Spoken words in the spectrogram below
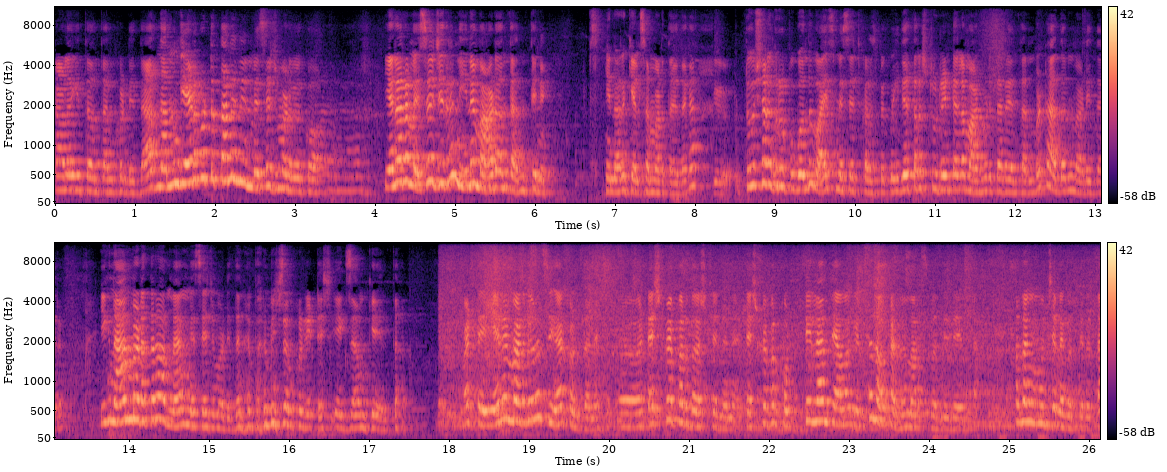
ಹಾಳಾಗಿತ್ತು ಅಂತ ಅನ್ಕೊಂಡಿದ್ದ. ಅದು ನನ್ಗೆ ಹೇಳ್ಬಿಟ್ಟು ತಾನೇ ನೀನು ಮೆಸೇಜ್ ಮಾಡಬೇಕು. ಏನಾರ ಮೆಸೇಜ್ ಇದ್ರೆ ನೀನೇ ಮಾಡು ಅಂತ ಅಂತೀನಿ. ಏನಾರು ಕೆಲಸ ಮಾಡ್ತಾ ಇದ್ದಾಗ ಟ್ಯೂಷನ್ ಗ್ರೂಪ್ಗೆ ಒಂದು ವಾಯ್ಸ್ ಮೆಸೇಜ್ ಕಳಿಸ್ಬೇಕು. ಇದೇ ಥರ ಸ್ಟೂಡೆಂಟ್ ಎಲ್ಲ ಮಾಡಿಬಿಡ್ತಾರೆ ಅಂತ ಅಂದ್ಬಿಟ್ಟು ಅದನ್ನು ಮಾಡಿದ್ದಾರೆ. ಈಗ ನಾನು ಮಾಡೋ ಥರ ಅವ್ರು ಮೆಸೇಜ್ ಮಾಡಿದ್ದಾನೆ, ಪರ್ಮಿಷನ್ ಕೊಡಿ ಟೆಸ್ಟ್ ಎಕ್ಸಾಮ್ಗೆ ಅಂತ. ಬಟ್ ಏನೇ ಮಾಡಿದ್ರು ಸಿಗಾಕೊಳ್ತಾನೆ. ಟೆಸ್ಟ್ ಪೇಪರ್ದು ಅಷ್ಟೇನೆ ಟೆಸ್ಟ್ ಪೇಪರ್ ಕೊಟ್ಟಿಲ್ಲ ಅಂತ ಯಾವಾಗ ಹೇಳ್ತಾ ನಾವು ಕಡಿಮೆ ಮಾರ್ಕ್ಸ್ ಬಂದಿದೆ ಅಂತ. ಅದಂಗೆ ಮುಂಚೆನೇ ಗೊತ್ತಿರುತ್ತೆ.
